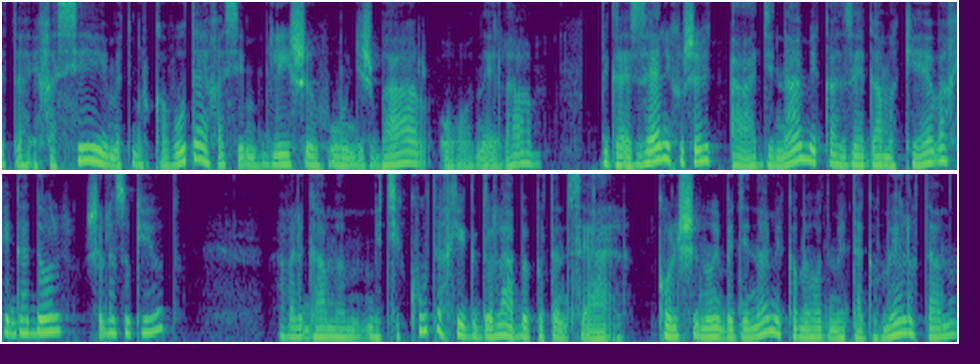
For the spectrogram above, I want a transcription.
את היחסים, את מורכבות היחסים, בלי שהוא נשבר או נעלם. בגלל זה אני חושבת, הדינמיקה זה גם הכאב הכי גדול של הזוגיות, אבל גם המתיקות הכי גדולה בפוטנציאל. כל שינוי בדינמיקה מאוד מתגמל אותנו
